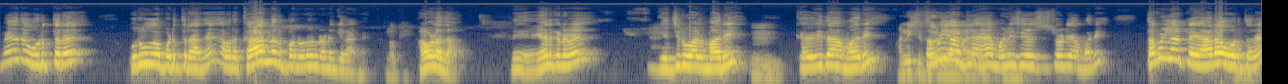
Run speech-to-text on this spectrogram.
வேற ஒருத்தரை உருவகப்படுத்துறாங்க அவரை கார்னர் பண்ணணும்னு நினைக்கிறாங்க Okay. அவ்வளவுதான் நீ ஏற்கனவே கெஜ்ரிவால் மாதிரி. கவிதா மாதிரி தமிழ்நாட்டில். மணிஷ் சிசோடியா மாதிரி தமிழ்நாட்டில் யாரோ ஒருத்தரை.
